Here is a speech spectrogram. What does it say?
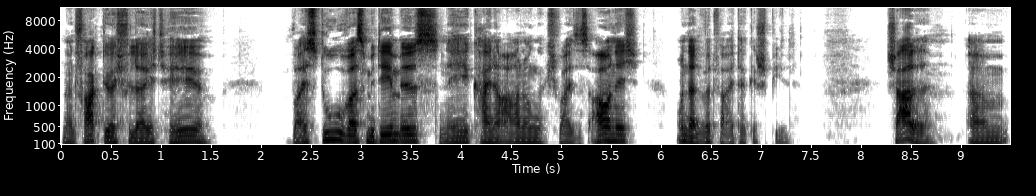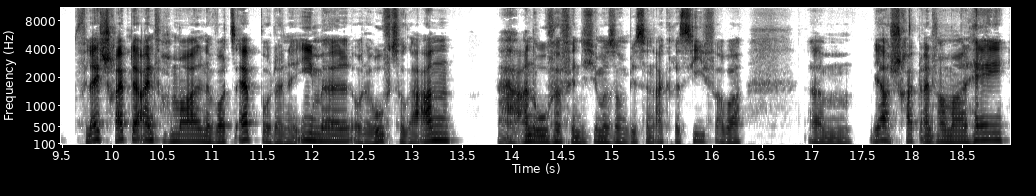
Und dann fragt ihr euch vielleicht, hey, weißt du, was mit dem ist? Nee, keine Ahnung, ich weiß es auch nicht. Und dann wird weitergespielt. Schade. Ähm, vielleicht schreibt er einfach mal eine WhatsApp oder eine E-Mail oder ruft sogar an. Ja, Anrufe finde ich immer so ein bisschen aggressiv, aber ähm, ja, schreibt einfach mal, hey,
